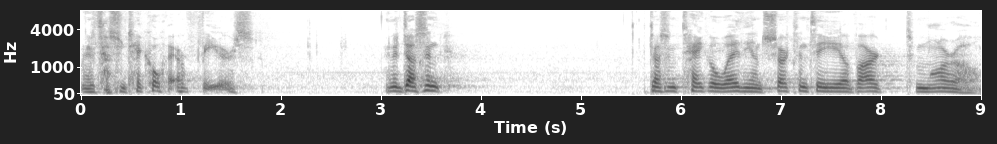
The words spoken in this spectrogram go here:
And it doesn't take away our fears. And it doesn't, it doesn't take away the uncertainty of our tomorrow.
